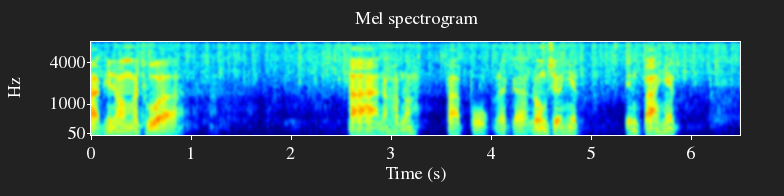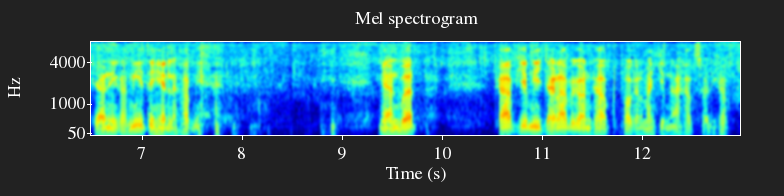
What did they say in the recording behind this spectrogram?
พาพี่น้องมาทั่วปลาเนาะครับเนาะปลาปลูกแล้วก็ลงเสือเห็ด เป็นปลาเห็ดแถวนี้ก็มีแต่เห็ดแหละครับนี่แมนเบิร์ดครับคลิปนี้จากลาไปก่อนครับพอกันใหมาคลิปหน้าครับ สวัสดีครับ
